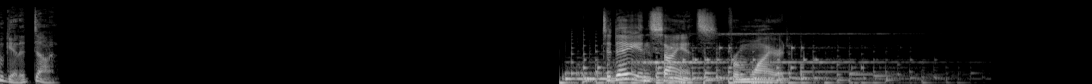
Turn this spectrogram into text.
who get it done. Today in Science from Wired.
